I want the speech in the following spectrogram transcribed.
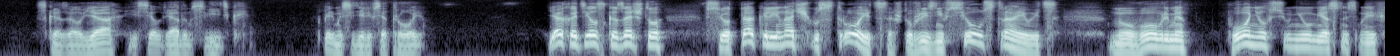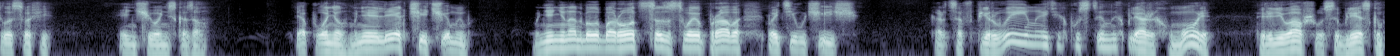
— сказал я и сел рядом с Витькой. Теперь мы сидели все трое. Я хотел сказать, что все так или иначе устроится, что в жизни все устраивается, но вовремя понял всю неуместность моей философии и ничего не сказал. Я понял, мне легче, чем им. Мне не надо было бороться за свое право пойти в училище. Кажется, впервые на этих пустынных пляжах у моря переливавшегося блеском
